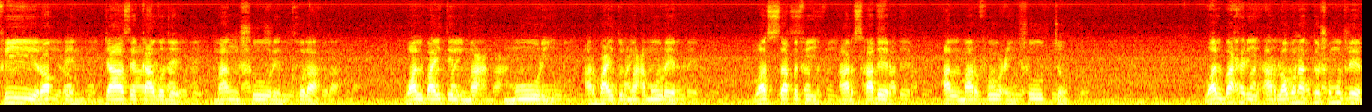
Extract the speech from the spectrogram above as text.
ফি রক্তিন যা আছে কাগজে মাংসুরিন খোলা ওয়াল বাইতুল মা'মুরি আর বাইতুল মা'মুরের ওয়াসাকফি আর সাদের আল মারফুই সুউচ্চ। ওয়াল বাহরি আর লবণাক্ত সমুদ্রের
